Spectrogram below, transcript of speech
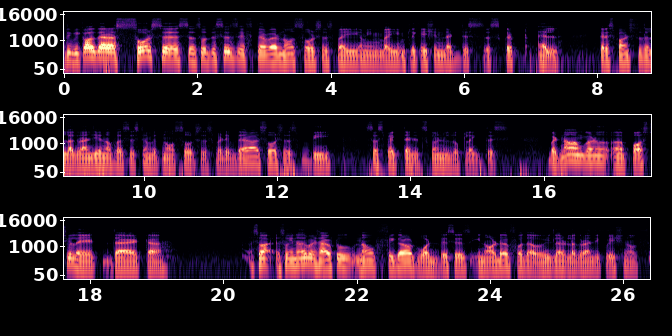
the, because there are sources, so, this is if there were no sources by I mean by implication that this uh, script L corresponds to the Lagrangian of a system with no sources, but if there are sources we suspect that it is going to look like this. But now I am going to uh, postulate that uh, so, so in other words I have to now figure out what this is in order for the Euler Lagrange equation of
